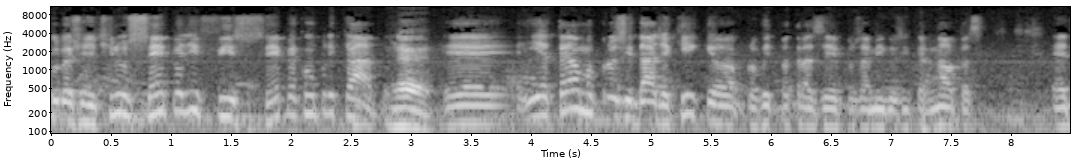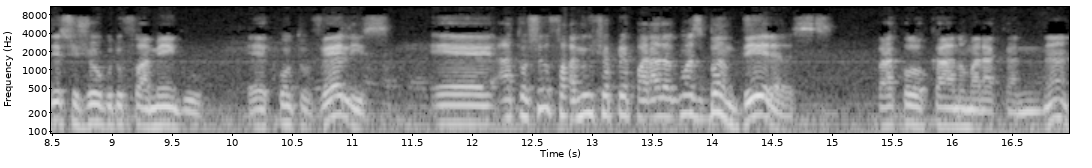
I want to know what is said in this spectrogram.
clube argentino sempre é difícil, sempre é complicado. É. É, e até uma curiosidade aqui, que eu aproveito para trazer para os amigos internautas, é, desse jogo do Flamengo é, contra o Vélez, é, a torcida do Flamengo tinha preparado algumas bandeiras para colocar no Maracanã,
